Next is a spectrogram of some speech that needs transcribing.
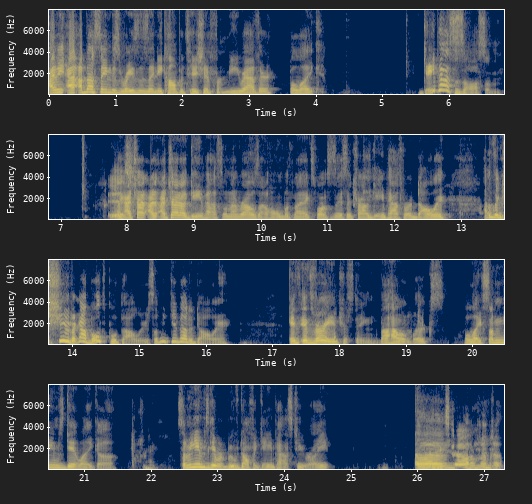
I mean, I, I'm not saying this raises any competition for me, rather, but like, Game Pass is awesome. It Like I tried, I, I tried out Game Pass whenever I was at home with my Xbox. They said try out Game Pass for a dollar. I was like, shoot, I got multiple dollars. Let me give out a dollar. It's it's very interesting about how it works. But like some games get like uh, some games get removed off of Game Pass too, right? I Um, think so. I don't remember the.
